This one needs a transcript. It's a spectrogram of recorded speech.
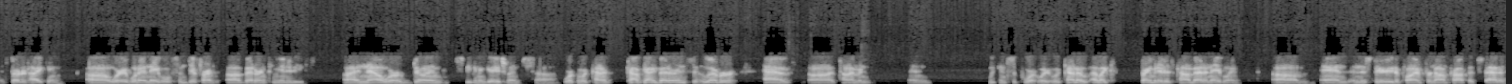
and started hiking. Uh, we're able to enable some different uh, veteran communities, uh, and now we're doing speaking engagements, working with kind of Cobb County veterans, whoever have time and and we can support. We're, we're kind of I like framing it as combat enabling um, and in this period applying for nonprofit status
